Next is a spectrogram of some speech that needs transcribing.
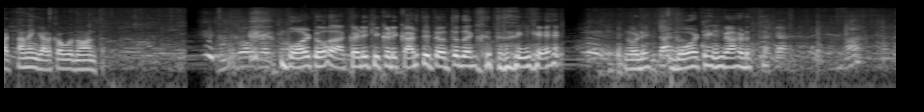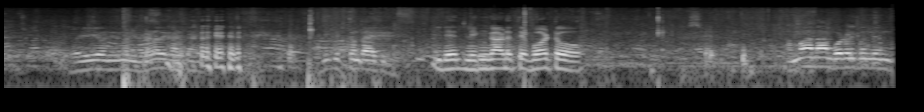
ಪಟ್ಟಣಂಗೆ ಎಳ್ಕೊಬೋದು ಅಂತ. ಬೋಟು ಆ ಕಡೆಗೆ ಈ ಕಡೆ ಕಾಡ್ತಿತ್ತು ಅಂತದಂಗೆ ಹಂಗೆ ನೋಡಿ ಬೋಟ್ ಹೆಂಗೆ ಆಡುತ್ತೆ. ಇದೇ ಲಿಂಗ ಆಡುತ್ತೆ ಬೋಟು ಅಮ್ಮ ನಾ ಬೋಟೊಳಗೆ ಬಂದೆ ಅಂತ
